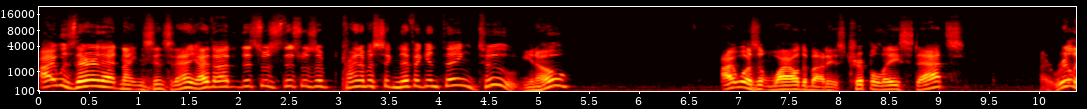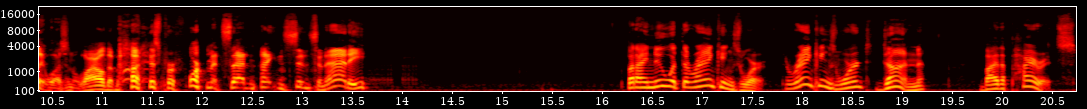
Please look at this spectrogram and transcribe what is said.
I was there that night in Cincinnati. I thought this was this was a kind of a significant thing too, you know? I wasn't wild about his AAA stats. I really wasn't wild about his performance that night in Cincinnati. But I knew what the rankings were. The rankings weren't done by the Pirates.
